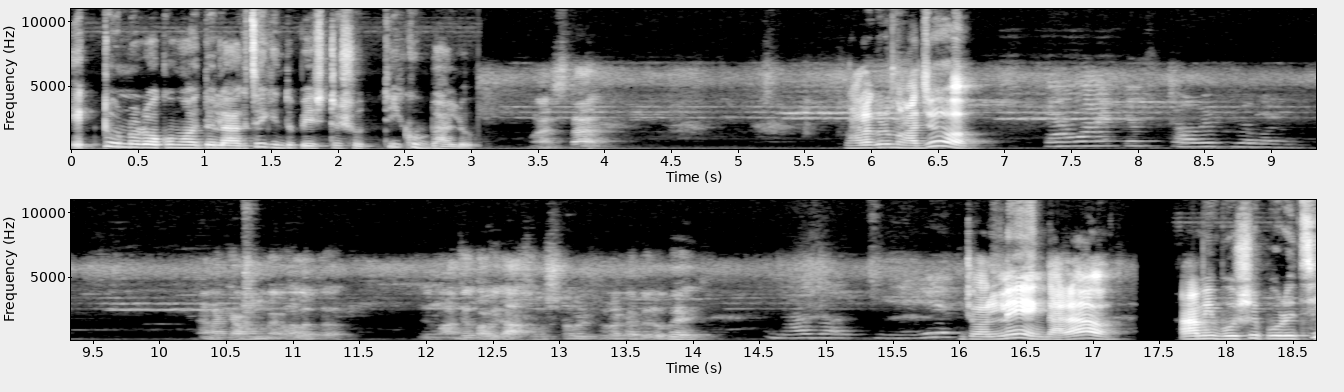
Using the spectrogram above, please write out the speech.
একটু অন্যরকম হয়তো লাগছে কিন্তু পেস্টটা সত্যিই খুব ভালো। ভালো করে মাজো কেমন একটা স্ট্রবেরি ফ্লেভার না না কেমন না ভালো তো। মাঝে তবে আসল স্ট্রবেরি ফ্লেভারটা বেরোবে। জল নেই দাঁড়াও। আমি বসে পড়েছি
